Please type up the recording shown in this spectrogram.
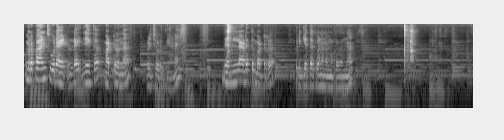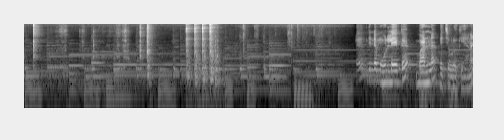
നമ്മുടെ പാൻ ചൂടായിട്ടുണ്ട്. ഇതിലേക്ക് ബട്ടർ ഒന്ന് ഒഴിച്ചു കൊടുക്കുകയാണ്. ഇതെല്ലായിടത്തും ബട്ടർ പിടിക്കത്തക്കവണ്ണം നമുക്കതൊന്ന് ഇതിന്റെ മുകളിലേക്ക് ബണ്ണ് വെച്ച് കൊടുക്കുകയാണ്.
